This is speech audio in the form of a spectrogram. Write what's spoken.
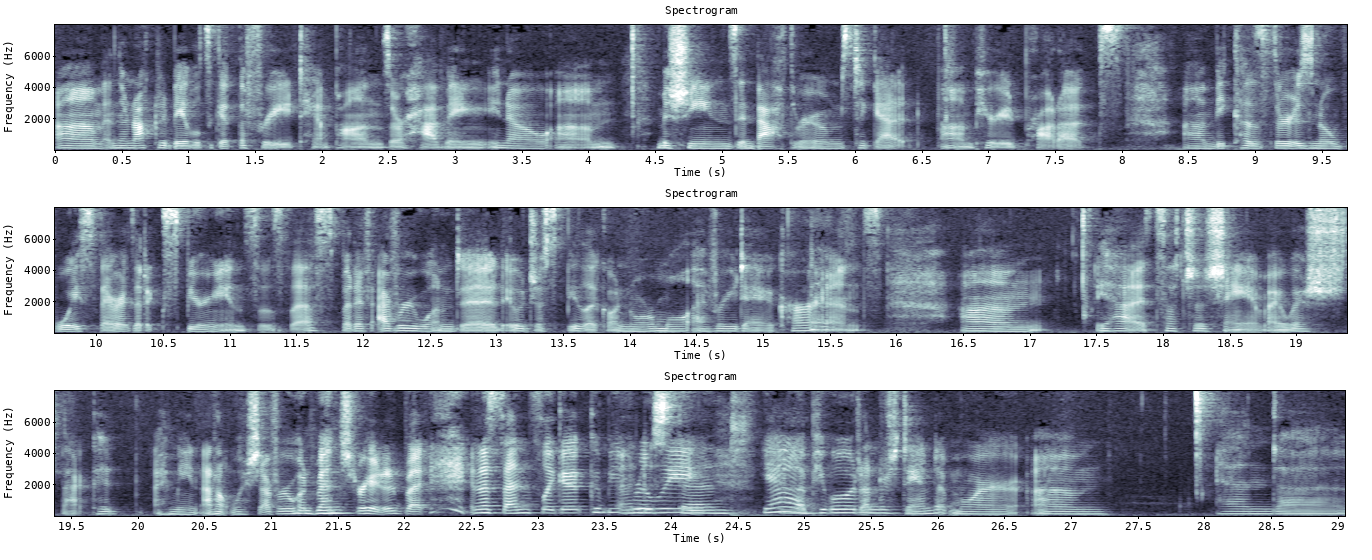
Um, and they're not going to be able to get the free tampons or having you know um, machines in bathrooms to get um, period products um, because there is no voice there that experiences this. But if everyone did it would just be like a normal everyday occurrence. Um, yeah it's such a shame. I wish that could I mean, I don't wish everyone menstruated, but in a sense, like it could be really, yeah, yeah, people would understand it more. Um, and uh,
